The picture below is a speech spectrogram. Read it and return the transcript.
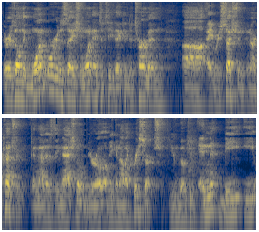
There is only one organization, one entity that can determine uh, a recession in our country, and that is the National Bureau of Economic Research. You can go to nber.org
